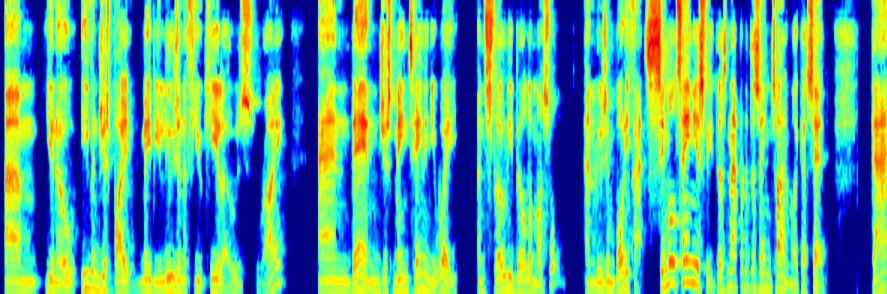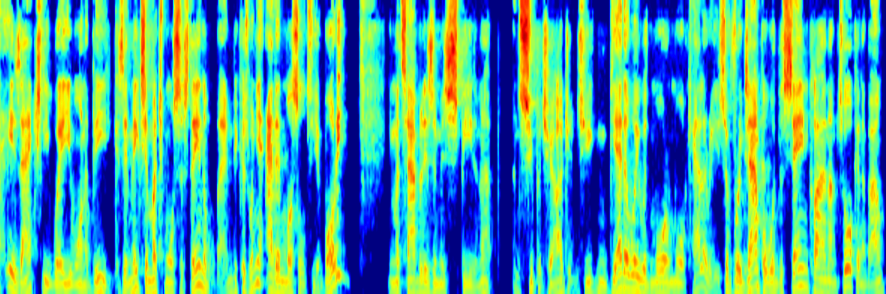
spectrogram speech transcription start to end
um, you know, even just by maybe losing a few kilos, right? And then just maintaining your weight and slowly build a muscle and losing body fat simultaneously. It doesn't happen at the same time. Like I said, that is actually where you want to be because it makes it much more sustainable then. Because when you're adding muscle to your body, your metabolism is speeding up and supercharging. So you can get away with more and more calories. So, for example, with the same client I'm talking about,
